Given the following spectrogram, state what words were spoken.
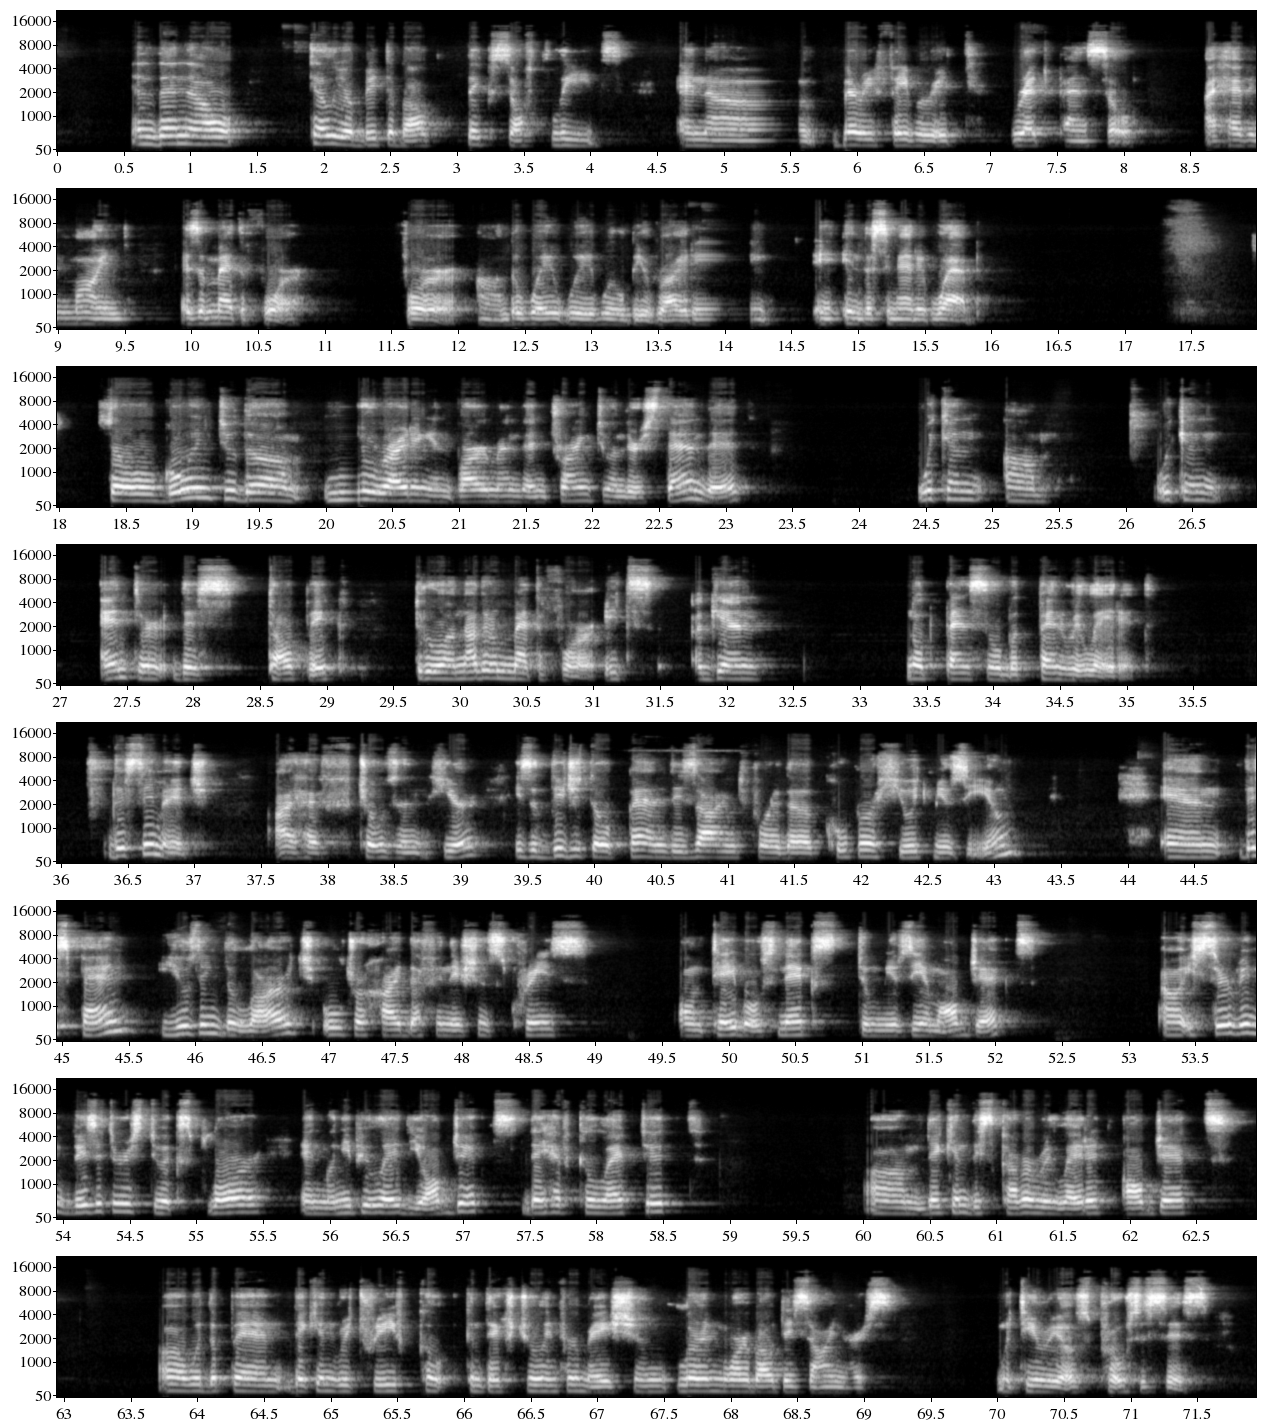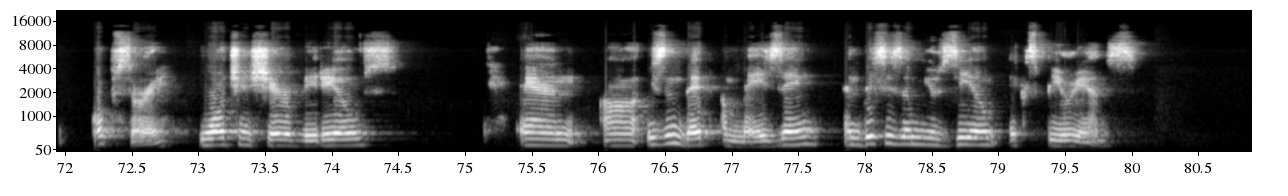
And then I'll tell you a bit about thick soft leads and a very favorite red pencil I have in mind as a metaphor for uh, the way we will be writing in, in the semantic web. So, going to the new writing environment and trying to understand it, we can um, we can enter this topic through another metaphor. It's again not pencil but pen related. This image I have chosen here is a digital pen designed for the Cooper Hewitt Museum. And this pen, using the large ultra high definition screens on tables next to museum objects, uh, is serving visitors to explore and manipulate the objects they have collected. Um, they can discover related objects uh, with the pen, they can retrieve co- contextual information, learn more about designers, materials, processes. Oops, sorry. Watch and share videos. And uh, isn't that amazing? And this is a museum experience.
